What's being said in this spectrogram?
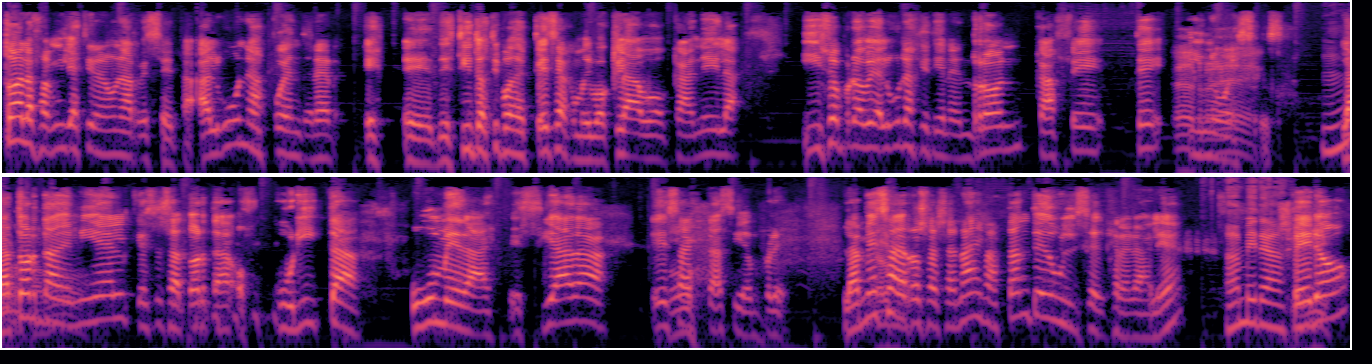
todas las familias tienen una receta. Algunas pueden tener eh, distintos tipos de especias, como digo, clavo, canela. Y yo probé algunas que tienen ron, café, té y nueces. Mm. La torta de miel, que es esa torta oscurita, húmeda, especiada, esa Uf. está siempre. La mesa de Hashanah es bastante dulce en general, ¿eh? Ah, mira. Sí. Pero,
